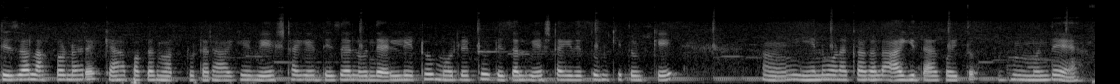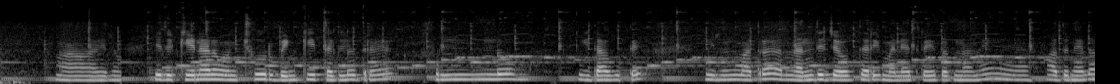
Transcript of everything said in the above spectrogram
ಡೀಸೆಲ್ ಹಾಕ್ಕೊಂಡವ್ರೆ ಕ್ಯಾಪ್ ಹಾಕೋದು ಮರ್ತ್ಬಿಟ್ಟಾರೆ. ಹಾಗೆ ವೇಸ್ಟಾಗಿ ಡೀಸೆಲ್ ಒಂದು ಎರಡು ಲೀಟ್ರು, ಮೂರು ಲೀಟ್ರು ಡೀಸೆಲ್ ವೇಸ್ಟ್ ಆಗಿದೆ. ತುಮ್ಕಿ ತುಮಕಿ ಏನು ಮಾಡೋಕ್ಕಾಗಲ್ಲ. ಆಗಿದ್ದಾಗೋಯ್ತು. ಮುಂದೆ ಇದು ಇದಕ್ಕೇನಾರ ಒಂಚೂರು ಬೆಂಕಿ ತಗ್ಲಿದ್ರೆ ಫುಲ್ಲು ಇದಾಗುತ್ತೆ. ಇದನ್ನು ಮಾತ್ರ ನಂದು ಜವಾಬ್ದಾರಿ ಮನೆ ಹತ್ರ ಇರೋದು ನಾನೇ ಅದನ್ನೆಲ್ಲ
